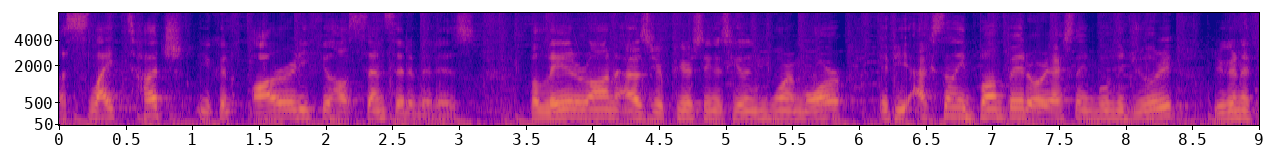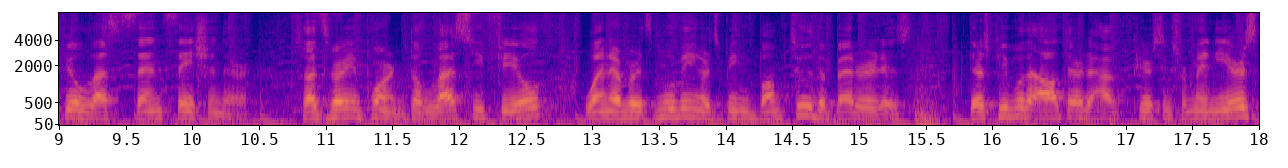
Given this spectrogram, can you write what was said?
a slight touch, you can already feel how sensitive it is. But later on, as your piercing is healing more and more, if you accidentally bump it or accidentally move the jewelry, you're gonna feel less sensation there. So that's very important. The less you feel whenever it's moving or it's being bumped to, the better it is. There's people that out there that have piercings for many years.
